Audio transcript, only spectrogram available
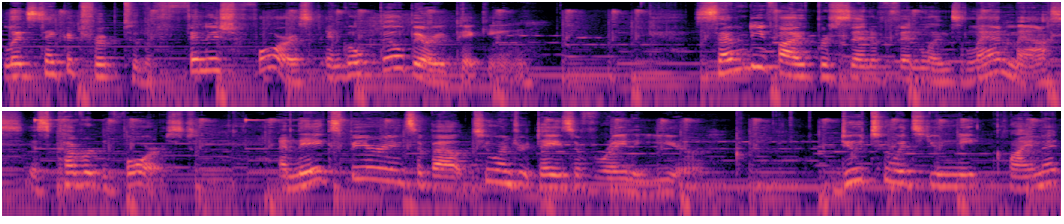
let's take a trip to the Finnish forest and go bilberry picking. 75% of Finland's landmass is covered in forest, and they experience about 200 days of rain a year. Due to its unique climate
